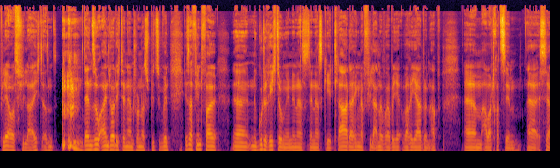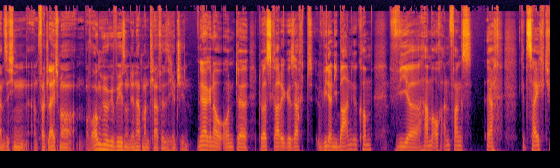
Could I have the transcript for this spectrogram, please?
Playoffs vielleicht. Und denn so eindeutig dann ja schon das Spiel zu gewinnen, ist auf jeden Fall äh, eine gute Richtung, in der das, das geht. Klar, da hängen noch viele andere Vari Variablen ab, ähm, aber trotzdem äh, ist ja an sich ein, ein Vergleich mal auf Augenhöhe gewesen und den hat man klar für sich entschieden. Ja, genau. Und äh, du hast gerade gesagt, wieder in die Bahn gekommen. Wir haben auch anfangs ja, gezeigt,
